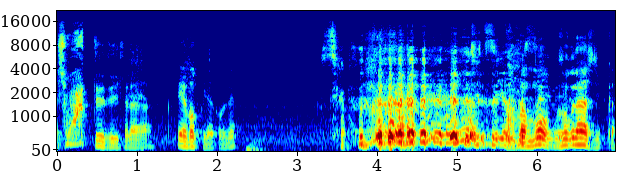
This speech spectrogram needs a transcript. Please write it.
シュワーって出てきたらエアバッグになるからね。あ実用まあもう僕の話いっか。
